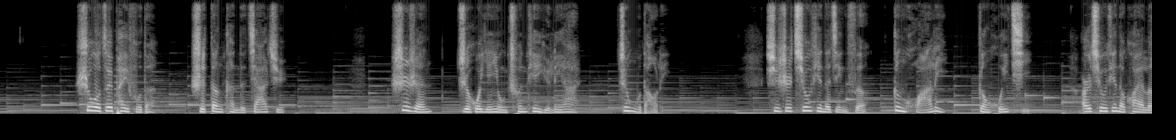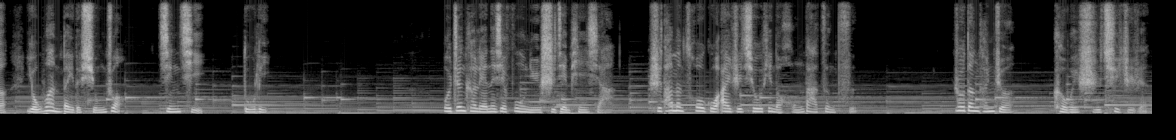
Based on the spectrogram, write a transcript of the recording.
使我最佩服的，是邓肯的佳句：“世人只会吟咏春天与恋爱，真无道理。须知秋天的景色更华丽、更辉奇，而秋天的快乐有万倍的雄壮、惊奇、独立。”我真可怜那些妇女实践偏狭，使他们错过爱之秋天的宏大赠赐。若邓肯者，可谓识趣之人。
